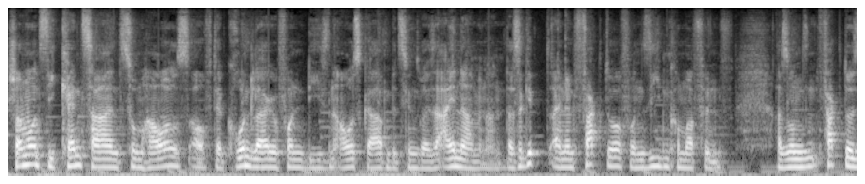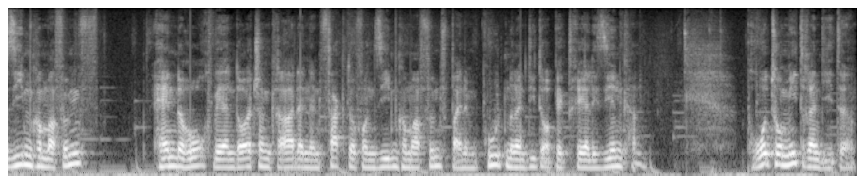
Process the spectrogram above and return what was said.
Schauen wir uns die Kennzahlen zum Haus auf der Grundlage von diesen Ausgaben bzw. Einnahmen an. Das ergibt einen Faktor von 7,5. Also ein Faktor 7,5 Hände hoch, wer in Deutschland gerade einen Faktor von 7,5 bei einem guten Renditeobjekt realisieren kann. Brutto-Mietrendite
